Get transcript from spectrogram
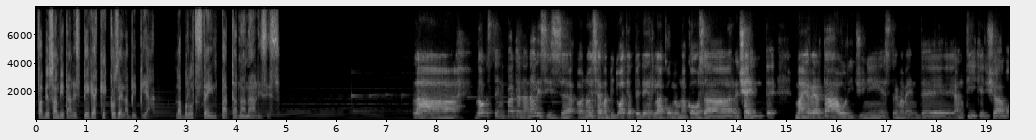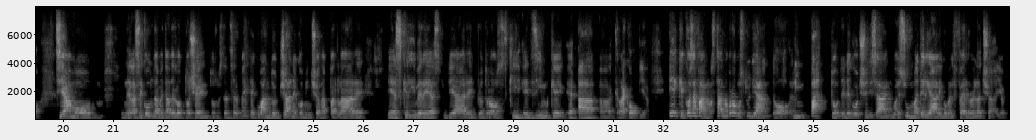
Fabio Sanvitale spiega che cos'è la BPA, la Bloodstain Pattern Analysis. La Bloodstain Pattern Analysis, eh, noi siamo abituati a vederla come una cosa recente, ma in realtà ha origini estremamente antiche, diciamo. Siamo nella seconda metà dell'Ottocento, sostanzialmente quando già ne cominciano a parlare e a scrivere e a studiare Piotrowski e Zimke eh, a, a Cracovia. E che cosa fanno? Stanno proprio studiando l'impatto delle gocce di sangue su materiali come il ferro e l'acciaio.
